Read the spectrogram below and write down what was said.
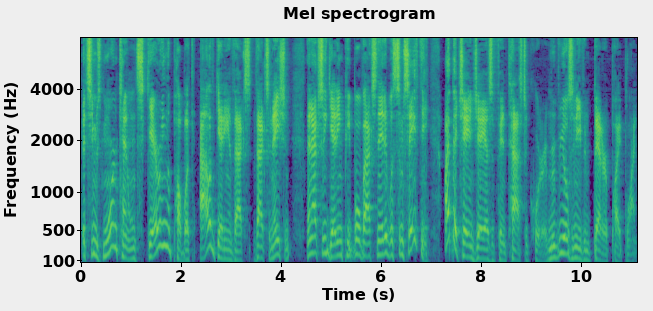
that seems more intent on scaring the public out of getting a vac- vaccination than actually getting people vaccinated with some safety. I bet J&J has a fantastic quarter and reveals an even better pipeline.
